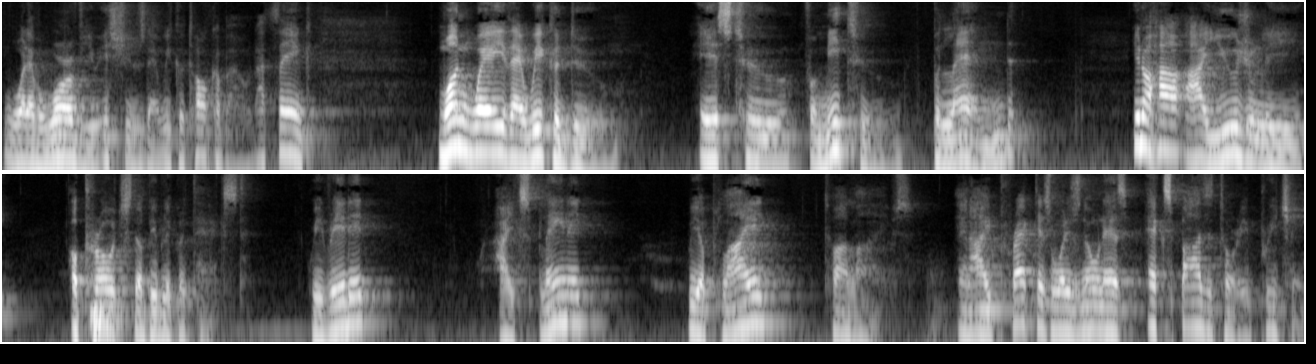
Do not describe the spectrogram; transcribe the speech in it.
whatever worldview issues that we could talk about? I think one way that we could do is to, for me to blend. You know how I usually approach the biblical text? We read it, I explain it, we apply it to our lives. And I practice what is known as expository preaching.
